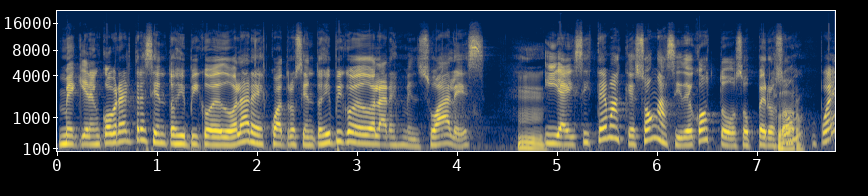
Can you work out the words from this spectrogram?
me quieren cobrar 300 y pico de dólares, 400 y pico de dólares mensuales. Hmm. Y hay sistemas que son así de costosos, pero son, pues,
